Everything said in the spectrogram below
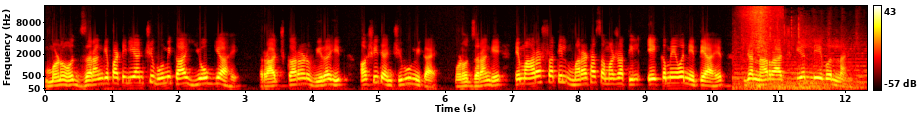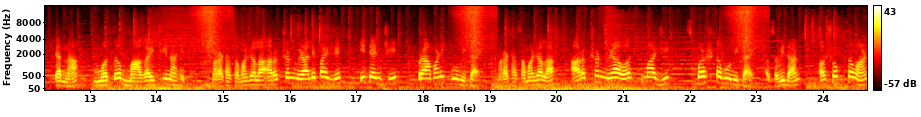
मनोज जरांगे पाटील यांची भूमिका योग्य आहे. राजकारण विरहित अशी त्यांची भूमिका आहे. मनोज जरांगे हे महाराष्ट्रातील मराठा समाजातील एकमेव नेते आहेत ज्यांना राजकीय लेबल नाही. त्यांना मतं मागायची नाहीत. मराठा समाजाला आरक्षण मिळाले पाहिजे ही त्यांची प्रामाणिक भूमिका आहे. मराठा समाजाला आरक्षण मिळावं ही माझी स्पष्ट भूमिका आहे असं विधान अशोक चव्हाण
